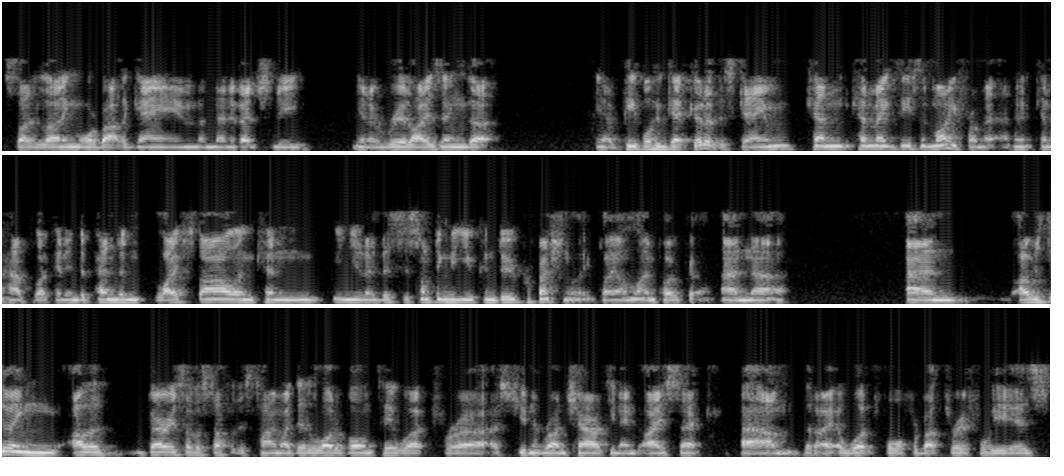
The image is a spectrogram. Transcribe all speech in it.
started learning more about the game, and then eventually, you know, realizing that, you know, people who get good at this game can can make decent money from it, and it can have like an independent lifestyle, and can, you know, this is something that you can do professionally, play online poker, and uh, and I was doing other various other stuff at this time. I did a lot of volunteer work for a, a student-run charity named AIESEC um, that I worked for for about three or four years,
